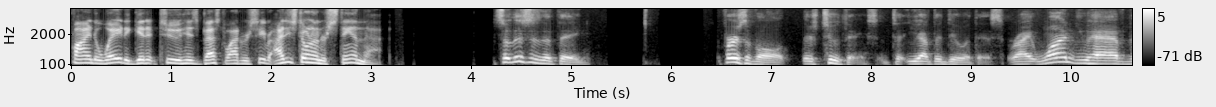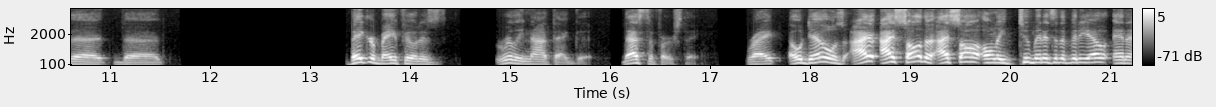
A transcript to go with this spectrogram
find a way to get it to his best wide receiver? I just don't understand that. So this is the thing first of all, there's two things to, you have to deal with this, right? One, you have the the Baker Mayfield is really not that good. That's the first thing, right? Odell was I I saw the I saw only 2 minutes of the video and uh,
